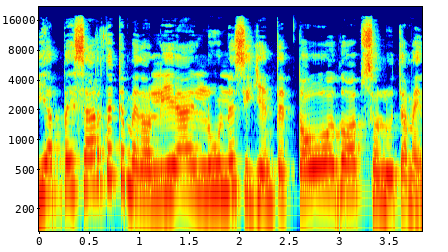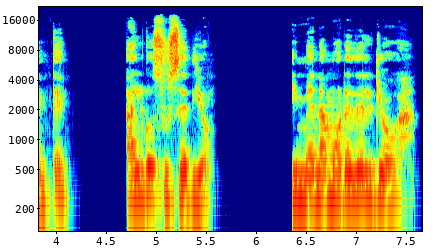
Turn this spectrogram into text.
y a pesar de que me dolía el lunes siguiente todo absolutamente, algo sucedió y me enamoré del yoga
